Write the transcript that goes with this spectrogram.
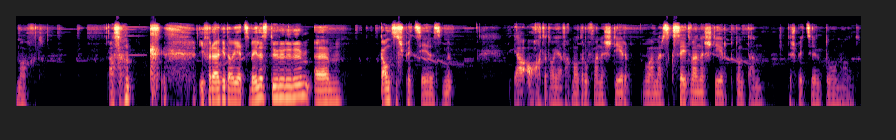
macht. Also, ich frage euch jetzt, welches ähm, ganz spezielles. Ja, achtet euch einfach mal drauf, wenn er stirbt, wenn man es sieht, wenn er stirbt und dann der spezielle Ton halt.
